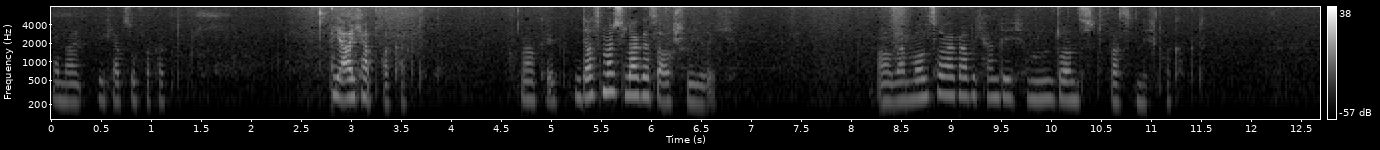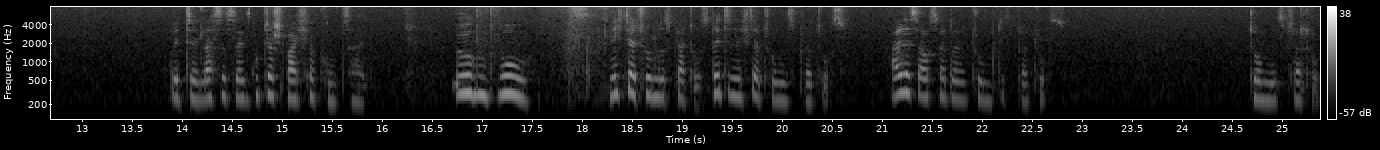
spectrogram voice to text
Oh nein, ich habe so verkackt. Ja, ich habe verkackt. Okay. Das Monsterlager ist auch schwierig. Aber beim Monsterlager habe ich eigentlich sonst fast nicht verkackt. Bitte lass es ein guter Speicherpunkt sein. Irgendwo. Nicht der Turm des Plateaus. Bitte nicht der Turm des Plateaus. Alles außer der Turm des Plateaus. Turm des Plateaus.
